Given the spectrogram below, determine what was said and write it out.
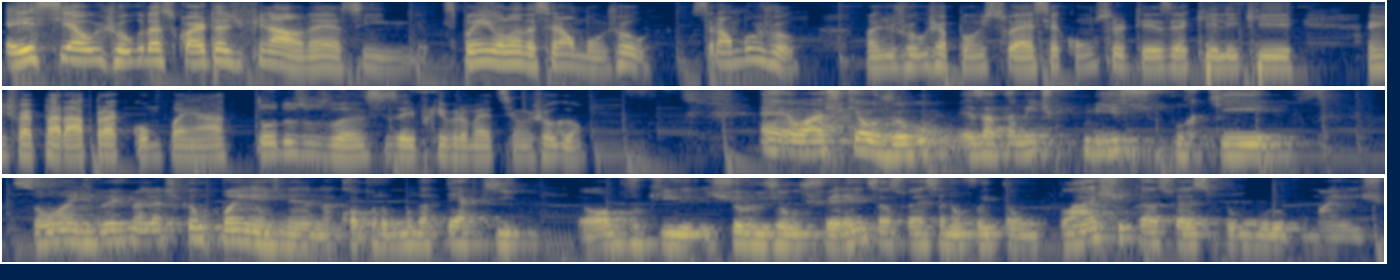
esse é o jogo das quartas de final, né? Assim, Espanha e Holanda será um bom jogo? Será um bom jogo mas o jogo Japão e Suécia com certeza é aquele que a gente vai parar para acompanhar todos os lances aí, porque promete ser um jogão. É, eu acho que é o jogo exatamente por isso, porque são as duas melhores campanhas né, na Copa do Mundo até aqui. É óbvio que estilos de jogos diferentes, a Suécia não foi tão plástica, a Suécia foi um grupo mais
